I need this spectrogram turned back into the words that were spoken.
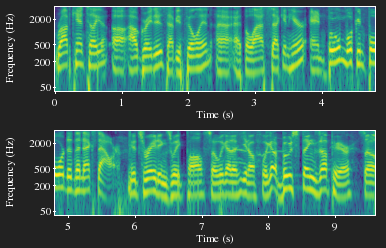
Rob can't tell you uh, how great it is. to Have you fill in uh, at the last second here, and boom, looking forward to the next hour. It's ratings week, Paul. So we gotta, you know, we gotta boost things up here. So,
